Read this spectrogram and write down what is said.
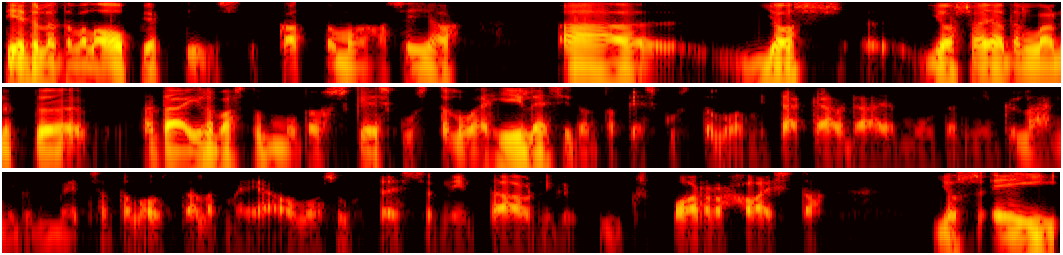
tietyllä tavalla objektiivisesti katsomaan asiaa. Äh, jos, jos ajatellaan nyt tätä ilmastonmuutoskeskustelua ja hiilensidontakeskustelua, mitä käydään ja muuten, niin kyllähän niin metsätalous täällä meidän olosuhteissa, niin tämä on niin yksi parhaista, jos ei,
